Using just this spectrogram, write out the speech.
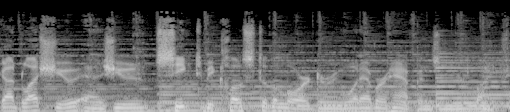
God bless you as you seek to be close to the Lord during whatever happens in your life.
